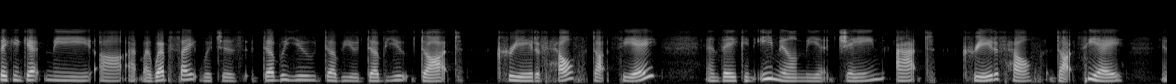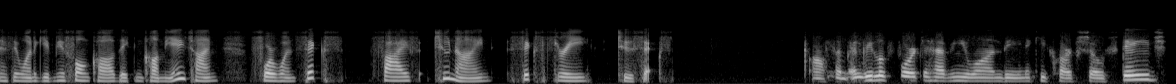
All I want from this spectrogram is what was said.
They can get me uh, at my website, which is www.creativehealth.ca and they can email me at jane at creativehealth.ca. And if they want to give me a phone call, they can call me anytime, 416 529 6326. Awesome. And we look forward to having you on the Nikki Clarke Show stage.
